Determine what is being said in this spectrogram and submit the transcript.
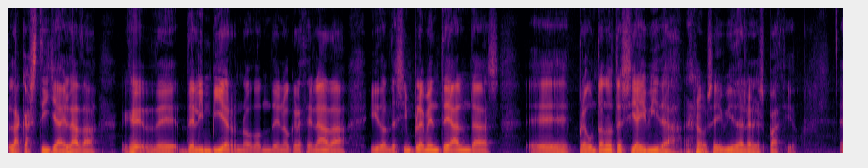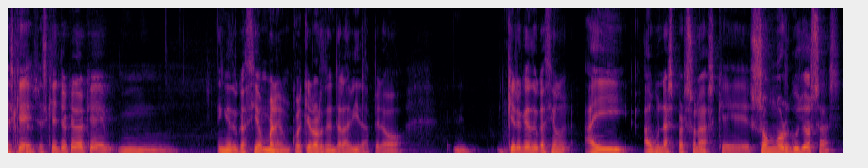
la Castilla helada eh, del invierno, donde no crece nada y donde simplemente andas eh, preguntándote si hay vida, ¿no? Si hay vida en el espacio. Es, que, es que yo creo que mm, en educación, bueno, en cualquier orden de la vida, pero quiero que en educación hay algunas personas que son orgullosas,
